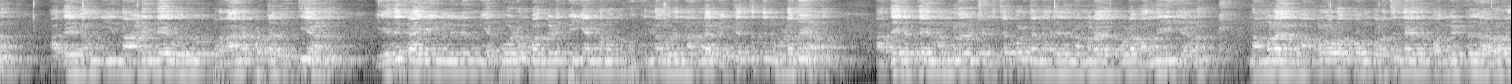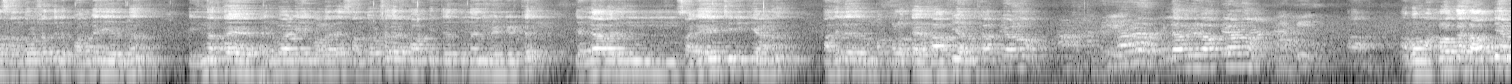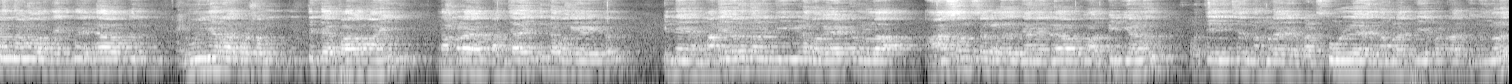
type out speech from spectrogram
അദ്ദേഹം ഈ നാടിന്റെ ഒരു പ്രധാനപ്പെട്ട വ്യക്തിയാണ്. ഏത് കാര്യങ്ങളിലും എപ്പോഴും പങ്കെടുപ്പിക്കാൻ നമുക്ക് പറ്റുന്ന ഒരു നല്ല വ്യക്തിത്വത്തിന് ഉടമയാണ്. അദ്ദേഹത്തെ നമ്മൾ ക്ഷണിച്ചപ്പോൾ തന്നെ അദ്ദേഹം നമ്മുടെ കൂടെ വന്നിരിക്കുകയാണ്. നമ്മളെ മക്കളോടൊപ്പം കുറച്ചു നേരം പങ്കിട്ട് അവരുടെ സന്തോഷത്തിൽ പങ്കുചേർന്ന് ഇന്നത്തെ പരിപാടി വളരെ സന്തോഷകരമാക്കി തീർക്കുന്നതിന് വേണ്ടിയിട്ട് എല്ലാവരും സഹകരിച്ചിരിക്കുകയാണ്. അതിൽ മക്കളൊക്കെ ഹാപ്പിയാണ്? ഹാപ്പിയാണോ? എല്ലാവരും ഹാപ്പിയാണോ? അപ്പോൾ മക്കളൊക്കെ ഹാപ്പിയാണെന്നാണ് പറഞ്ഞിരിക്കുന്നത് എല്ലാവർക്കും ന്യൂ ഇയർ ആഘോഷത്തിന്റെ ഭാഗമായി നമ്മുടെ പഞ്ചായത്തിന്റെ വകയായിട്ടും പിന്നെ മലയോരനാട് ടി വിയുടെ വകയായിട്ടുമുള്ള ആശംസകൾ ഞാൻ എല്ലാവർക്കും അർപ്പിക്കുകയാണ്. പ്രത്യേകിച്ച് നമ്മുടെ ബഡ് സ്കൂളിലെ നമ്മളെ പ്രിയപ്പെട്ട കുഞ്ഞുങ്ങൾ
